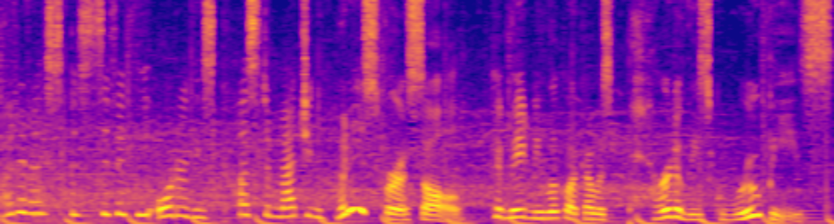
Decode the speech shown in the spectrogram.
why did I specifically order these custom matching hoodies for us all? It made me look like I was part of these groupies.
